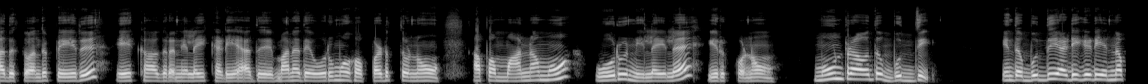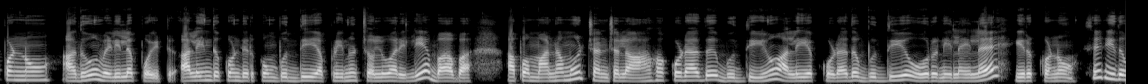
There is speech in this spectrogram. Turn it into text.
அதுக்கு வந்து பேர் ஏக்காகிற நிலை கிடையாது. மனதை ஒருமுகப்படுத்தணும். அப்போ மனமும் ஒரு நிலையில் இருக்கணும். மூன்றாவது புத்தி. இந்த புத்தி அடிக்கடி என்ன பண்ணும்? அதுவும் வெளியில போயிட்டு. அலைந்து கொண்டிருக்கும் புத்தி அப்படின்னு சொல்லுவார் இல்லையா பாபா. அப்போ மனமும் சஞ்சலம் ஆகக்கூடாது புத்தியும் அலையக்கூடாது புத்தியும் ஒரு நிலையில இருக்கணும். சரி இது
